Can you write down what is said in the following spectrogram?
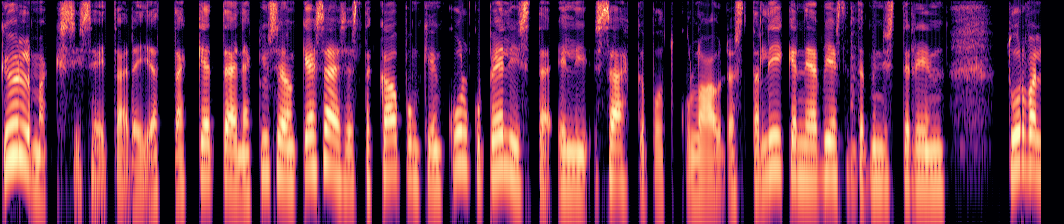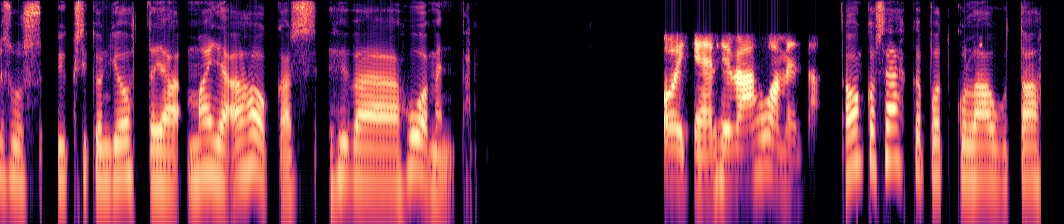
Kylmäksi se ei taida jättää ketään ja kyse on kesäisestä kaupunkien kulkupelistä eli sähköpotkulaudasta. Liikenne- ja viestintäministerin turvallisuusyksikön johtaja Maija Ahokas, hyvää huomenta. Oikein hyvää huomenta. Onko sähköpotkulauta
